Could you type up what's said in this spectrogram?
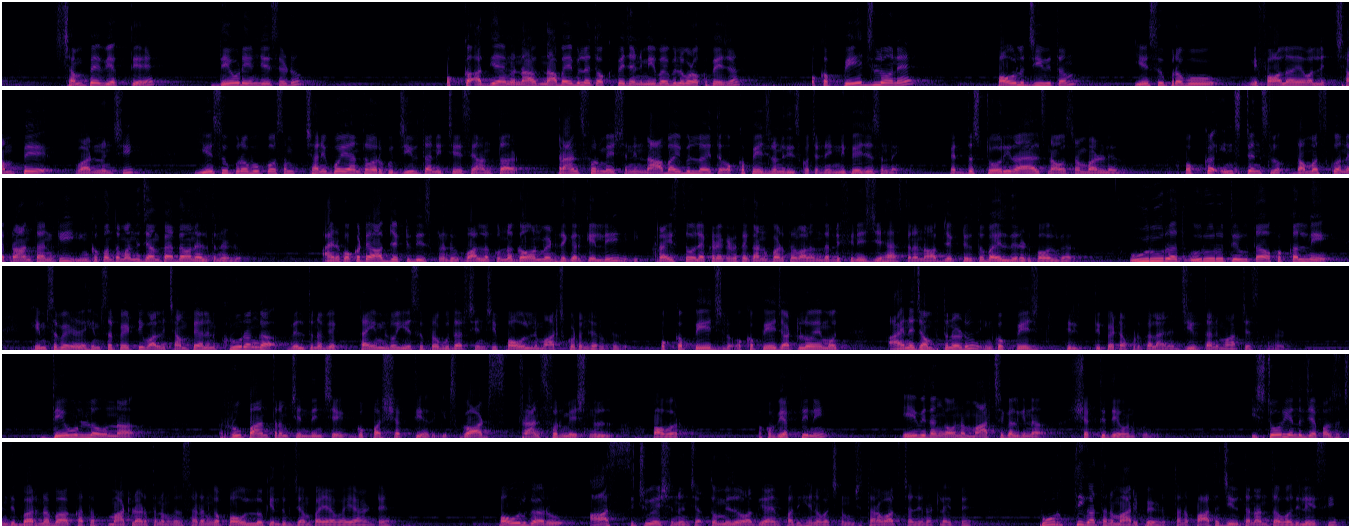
చంపే వ్యక్తే దేవుడు ఏం చేశాడు? ఒక్క అధ్యాయంలో నా నా బైబిల్ అయితే ఒక పేజ్ అండి మీ బైబిల్ కూడా ఒక పేజా? ఒక పేజ్లోనే పౌలు జీవితం యేసు ప్రభుని ఫాలో అయ్యే వాళ్ళని చంపే వారి నుంచి యేసు ప్రభు కోసం చనిపోయేంత వరకు జీవితాన్ని ఇచ్చేసే అంత ట్రాన్స్ఫర్మేషన్ని నా బైబిల్లో అయితే ఒక్క పేజ్లోనే తీసుకొచ్చాడు. ఇన్ని పేజెస్ ఉన్నాయి. పెద్ద స్టోరీ రాయాల్సిన అవసరం పడలేదు. ఒక్క ఇన్స్టెన్స్లో దమస్కు అనే ప్రాంతానికి ఇంకా కొంతమంది చంపేద్దామని వెళ్తున్నాడు. ఆయనకు ఒకటే ఆబ్జెక్ట్ తీసుకున్నాడు. వాళ్ళకున్న గవర్నమెంట్ దగ్గరికి వెళ్ళి ఈ క్రైస్తవులు ఎక్కడెక్కడైతే కనపడతారో వాళ్ళందరినీ ఫినిష్ చేసేస్తానన్న ఆబ్జెక్టివ్తో బయలుదేరాడు పౌల్ గారు. ఊరూరు ఊరూరు తిరుగుతా ఒక్కొక్కరిని హింస పె హింస పెట్టి వాళ్ళని చంపేయాలని క్రూరంగా వెళ్తున్న వ్యక్తి టైంలో యేసుప్రభు దర్శించి పౌల్ని మార్చుకోవడం జరుగుతుంది. ఒక్క పేజ్లో ఒక పేజ్ అట్లో ఏమో ఆయనే చంపుతున్నాడు ఇంకొక పేజ్ తిరిగి తిప్పేటప్పుడు కల్లా ఆయన జీవితాన్ని మార్చేసుకున్నాడు. దేవుణ్ణిలో ఉన్న రూపాంతరం చెందించే గొప్ప శక్తి అది. ఇట్స్ గాడ్స్ ట్రాన్స్ఫర్మేషనల్ పవర్ ఒక వ్యక్తిని ఏ విధంగా ఉన్నా మార్చగలిగిన శక్తి దేవునికి ఉంది ఈ స్టోరీ ఎందుకు చెప్పాల్సి వచ్చింది? బర్నబా కథ మాట్లాడుతున్నాం కదా సడన్గా పౌల్లోకి ఎందుకు జంప్ అయ్యావయ్యా అంటే పౌల్ గారు ఆ సిచ్యువేషన్ నుంచి ఆ తొమ్మిదో అధ్యాయం పదిహేను వచనం నుంచి తర్వాత చదివినట్లయితే పూర్తిగా తను మారిపోయాడు. తన పాత జీవితాన్ని అంతా వదిలేసి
